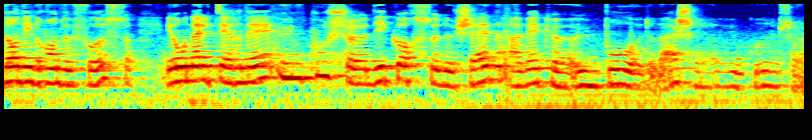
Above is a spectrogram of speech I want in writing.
dans des grandes fosses et on alternait une couche d'écorce de chêne avec euh, une peau de vache, euh, une couche. Euh,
